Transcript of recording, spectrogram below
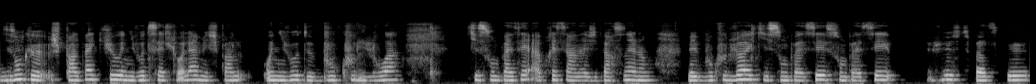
disons que je parle pas que au niveau de cette loi-là, mais je parle au niveau de beaucoup de lois qui sont passées. Après, c'est un avis personnel, hein, mais beaucoup de lois qui sont passées sont passées juste parce que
